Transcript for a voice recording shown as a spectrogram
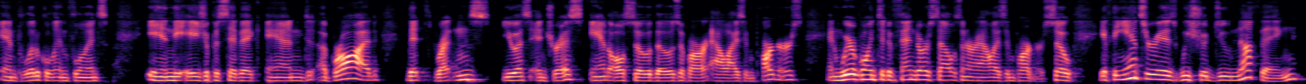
and, political influence in the Asia Pacific and abroad that threatens U.S. interests and also those of our allies and partners. And we're going to defend ourselves and our allies and partners. So if the answer is we should do nothing,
